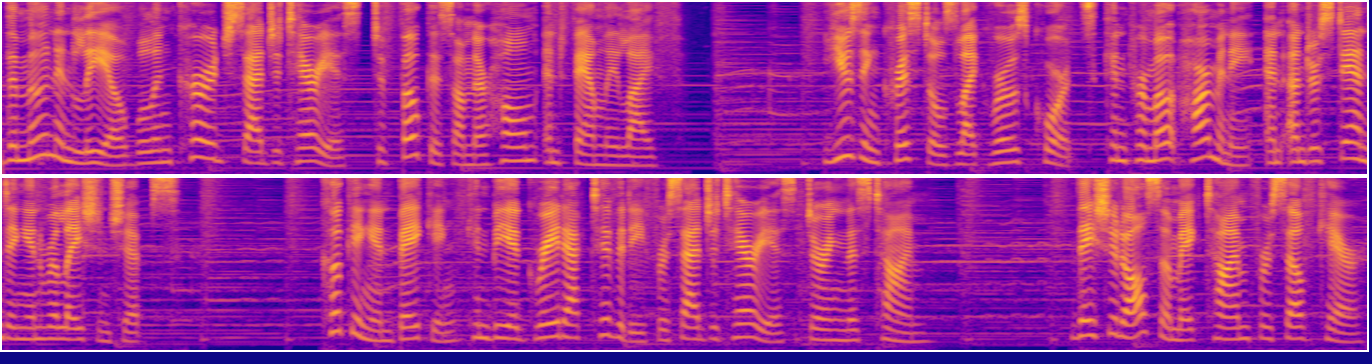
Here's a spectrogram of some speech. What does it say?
The moon in Leo will encourage Sagittarius to focus on their home and family life. Using crystals like rose quartz can promote harmony and understanding in relationships. Cooking and baking can be a great activity for Sagittarius during this time. They should also make time for self-care,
